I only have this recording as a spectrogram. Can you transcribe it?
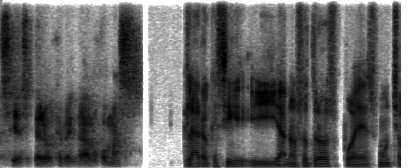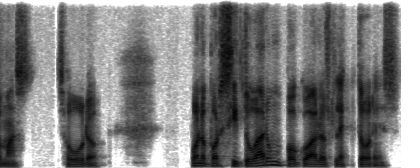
Sí, espero que venga algo más. Claro que sí, y a nosotros, pues mucho más, seguro. Bueno, por situar un poco a los lectores,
